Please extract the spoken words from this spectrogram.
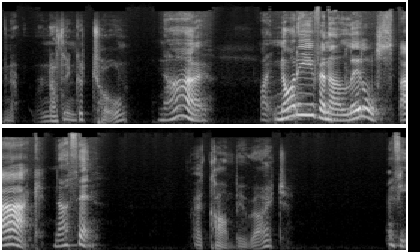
no, nothing at all. No, like not even a little spark. Nothing. That can't be right. You,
